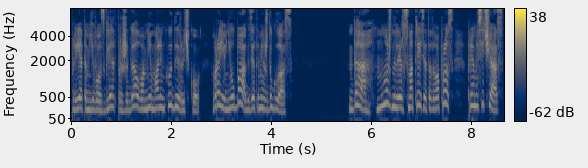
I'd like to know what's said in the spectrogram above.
При этом его взгляд прожигал во мне маленькую дырочку, в районе лба, где-то между глаз. «Да, можно ли рассмотреть этот вопрос прямо сейчас?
